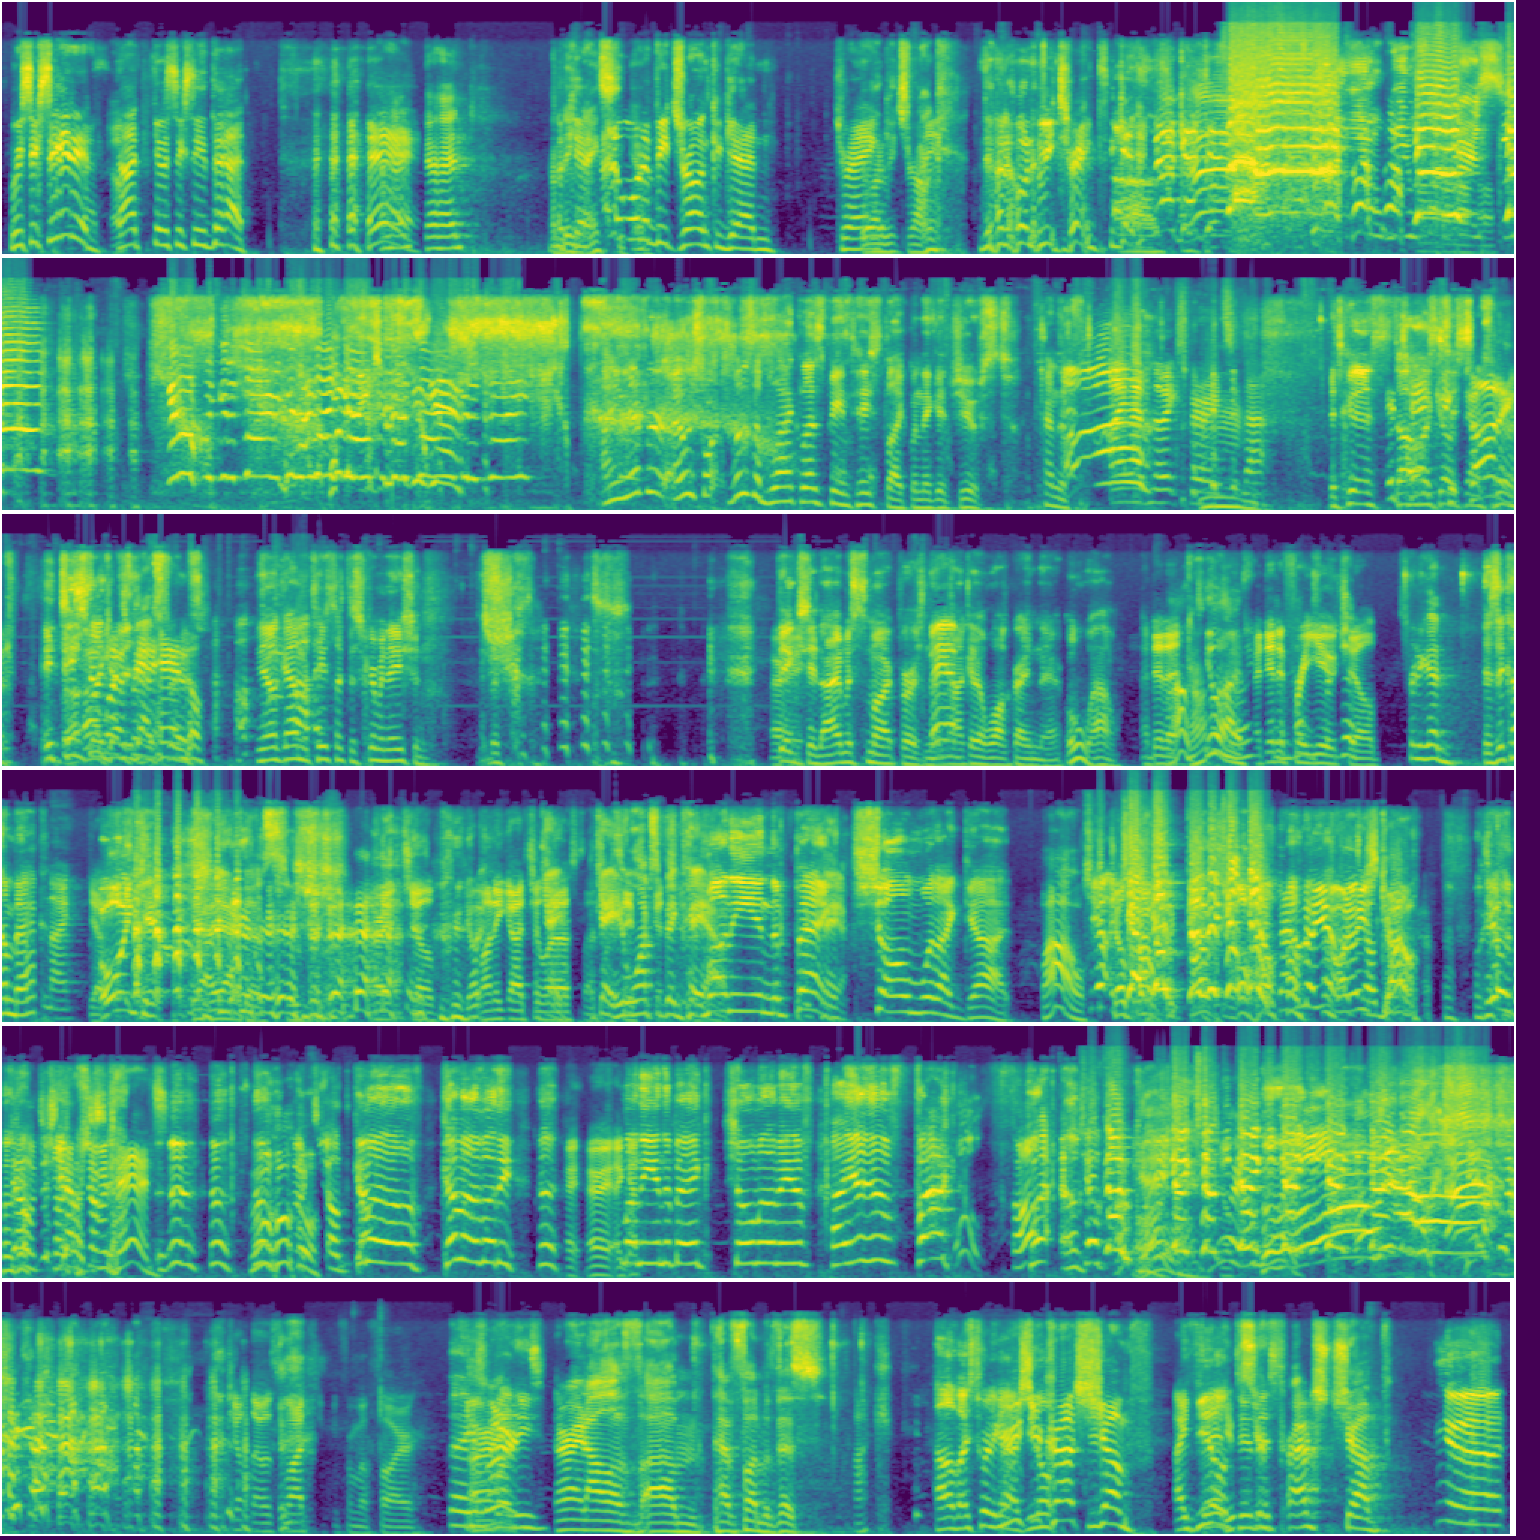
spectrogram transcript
We succeeded. Oh. Not gonna succeed that. Okay, Go ahead. I'm being okay, nice I don't want to be drunk again. You Drank. want to be drunk? I don't want to be drank again. Oh. no, God, I'm gonna die! I don't want to be drunk again. I never. I always. wa- What does a black lesbian taste like when they get juiced? Kind of. I have no experience of that. Mm. It's gonna It stop. tastes oh, it, exotic. it tastes Too like much for you to that's handle. you know, Gamma tastes like discrimination. All Big right. shit. I'm a smart person. I'm not gonna walk right in there. Oh wow. I did it. Wow, Eli. I did it for you, chilled. It's pretty good. Does it come back? No. Yeah. Oh, it can. Yeah, yeah, it does. All right, chilled. Money got you Okay, last time. okay, Let's see wants a big payout? Money in the bank. Show them what I got. Wow. Chill, Chill, chill, go, go, go, go, go, go, No, no, yeah, why don't you just go? Okay, Dude, okay. no, just gotta shove his hands. Ooh. Chilled, Come go. on, Olive. Come on, buddy. All right, all right. I got- Money in the bank. Show them what I'm made of. I am. Fuck. Oh. Fuck. Oh. Chill, go, Okay. go, chill, keep going, keep going, keep going, keep going, Chilled, I was watching you from afar. Thanks, All right. buddy. All right, Olive. Um, have fun with this. Fuck. Olive, I swear to God, if Use you your don't, crouch jump. I you don't Use do your this. crouch jump. Yeah.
